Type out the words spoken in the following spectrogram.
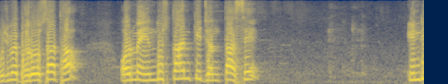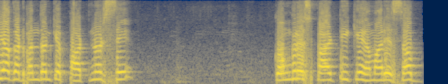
मुझमें भरोसा था और मैं हिंदुस्तान की जनता से, इंडिया गठबंधन के पार्टनर से, कांग्रेस पार्टी के हमारे सब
